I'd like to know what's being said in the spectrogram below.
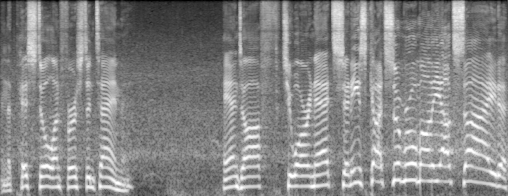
And the pistol on first and 10. Hand off to Arnett, and he's got some room on the outside.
